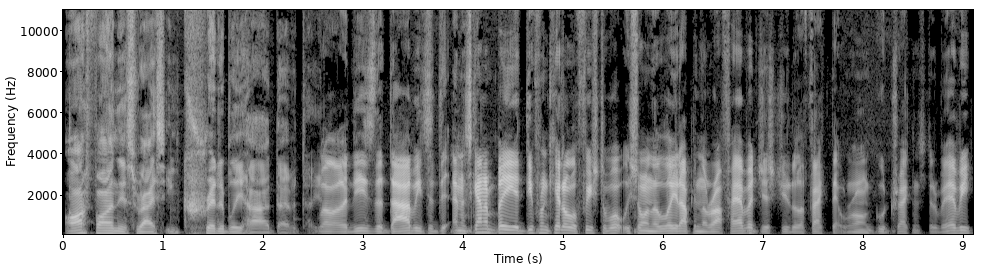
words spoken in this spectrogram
I find this race incredibly hard, David. Taggart. Well, it is the Derby, it's a di- and it's going to be a different kettle of fish to what we saw in the lead up in the rough habit, just due to the fact that we're on good track instead of heavy.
